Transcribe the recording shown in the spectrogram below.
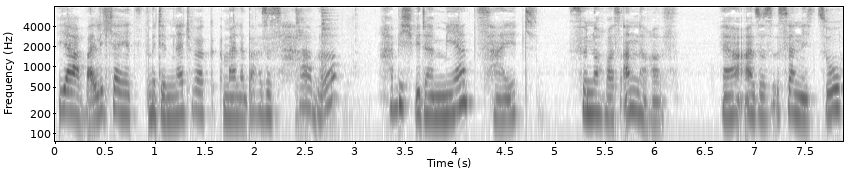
ja, weil ich ja jetzt mit dem Network meine Basis habe, habe ich wieder mehr Zeit für noch was anderes. Ja, also es ist ja nicht so,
